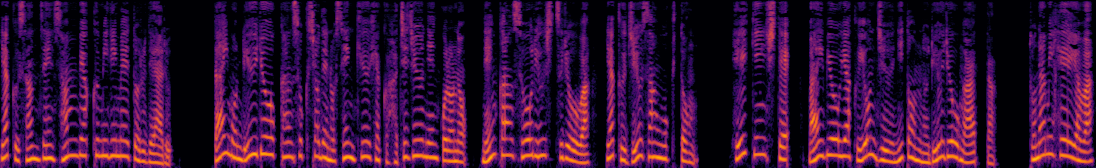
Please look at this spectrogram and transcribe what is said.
約 3300mm である。大門流量観測所での1980年頃の年間総流出量は約13億トン。平均して毎秒約42トンの流量があった。砺波平野は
